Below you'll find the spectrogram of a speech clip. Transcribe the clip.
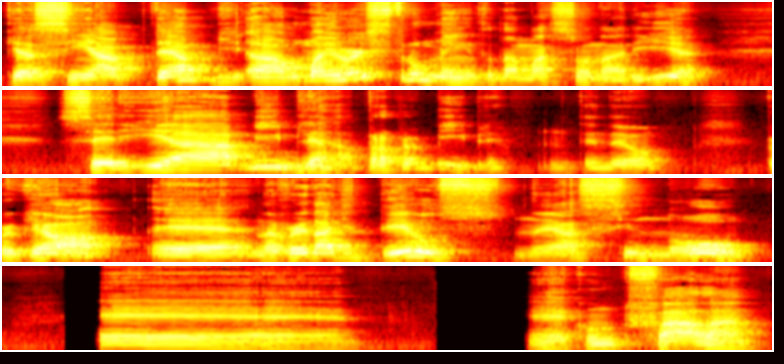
que assim, até a, a, o maior instrumento da maçonaria seria a Bíblia, a própria Bíblia, entendeu? Porque, ó, é, na verdade, Deus né, assinou, é, é, como que fala,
